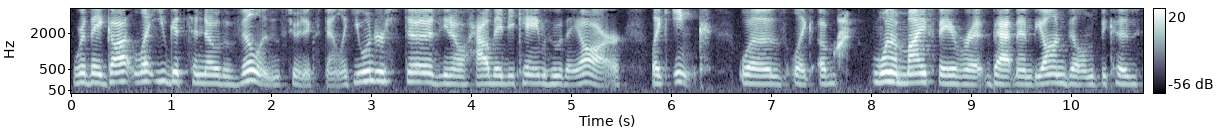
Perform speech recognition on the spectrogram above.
where they got let you get to know the villains to an extent. Like you understood, you know, how they became who they are. Like Inque was like a one of my favorite Batman Beyond villains because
